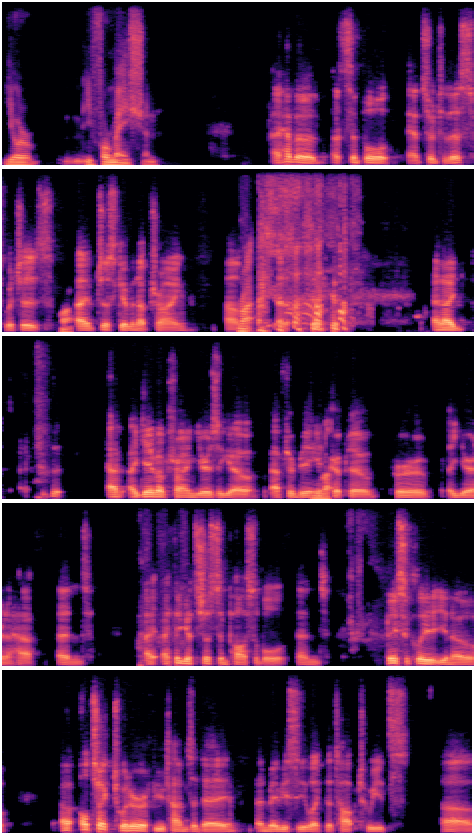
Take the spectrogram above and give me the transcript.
your information I have a, a simple answer to this, which is. I've just given up trying. Um, right. and, I, I gave up trying years ago after being right. in crypto for a year and a half, and I, I think it's just impossible. And basically, you know, I'll check Twitter a few times a day and maybe see like the top tweets. Uh,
